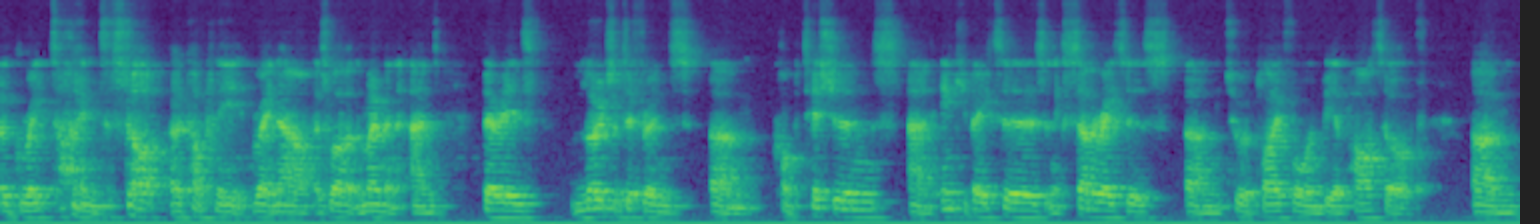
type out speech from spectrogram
a great time to start a company right now as well at the moment, and there is loads of different um, competitions and incubators and accelerators um, to apply for and be a part of um,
